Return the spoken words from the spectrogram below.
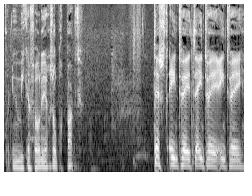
Wordt nu een microfoon ergens opgepakt. Test 1, 2, 1, 2, 1, 2.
